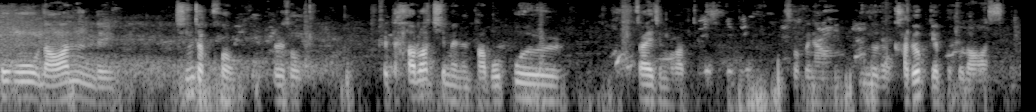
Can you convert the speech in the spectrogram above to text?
보고 나왔는데 진짜 커. 그래서 그때 하루 아침에는 다 못 볼 사이즈인 것 같아요. 그래서 그냥 오늘은 가볍게 보고 나왔습니다.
